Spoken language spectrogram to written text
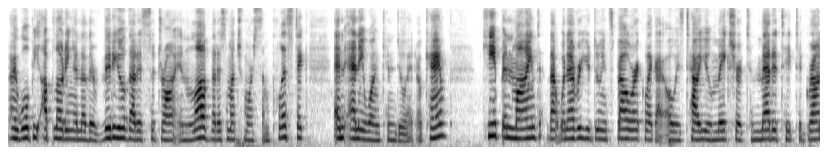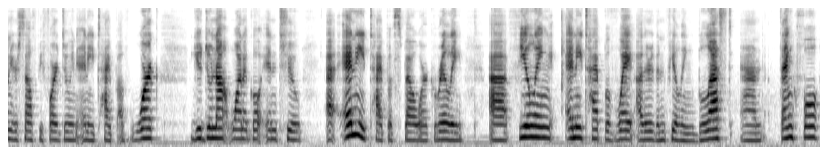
I will be uploading another video that is to draw in love that is much more simplistic and anyone can do it, okay? Keep in mind that whenever you're doing spell work, like I always tell you, make sure to meditate, to ground yourself before doing any type of work. You do not want to go into uh, any type of spell work really, uh, feeling any type of way other than feeling blessed and thankful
